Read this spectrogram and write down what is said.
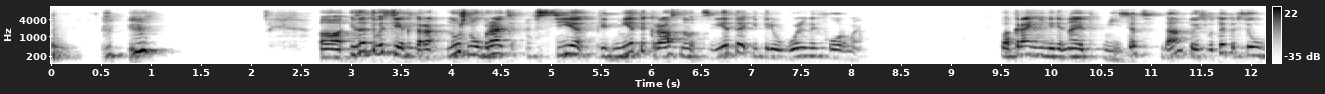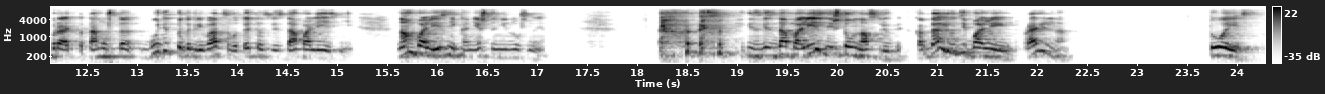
Э, из этого сектора нужно убрать все предметы красного цвета и треугольной формы по крайней мере, на этот месяц, да, то есть вот это все убрать, потому что будет подогреваться вот эта звезда болезней. Нам болезни, конечно, не нужны. И звезда болезней что у нас любит? Когда люди болеют, правильно? То есть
